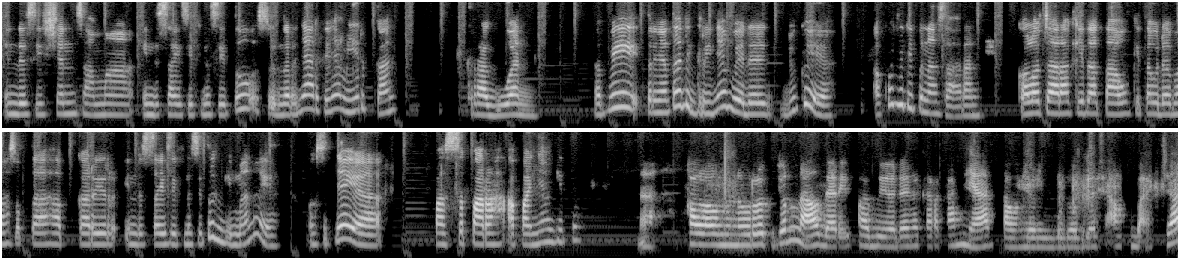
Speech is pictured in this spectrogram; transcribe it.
indecision sama indecisiveness itu sebenarnya artinya mirip kan? Keraguan. Tapi ternyata degree-nya beda juga ya. Aku jadi penasaran, kalau cara kita tahu kita udah masuk tahap karir indecisiveness itu gimana ya? Maksudnya ya pas separah apanya gitu? Nah, kalau menurut jurnal dari Fabio dan rekan-rekannya tahun 2012 yang aku baca,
